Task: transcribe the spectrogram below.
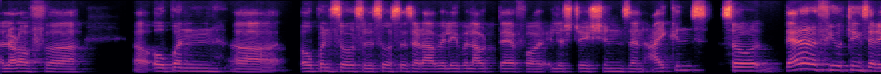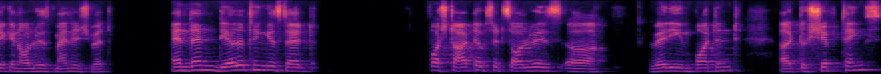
a lot of uh, uh open uh, open source resources that are available out there for illustrations and icons. So there are a few things that you can always manage with. And then the other thing is that for startups, it's always uh, very important to ship things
